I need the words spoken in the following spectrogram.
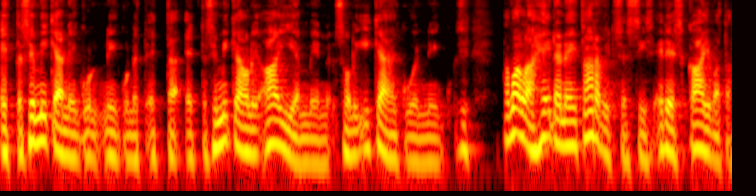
Että se, mikä, niin kuin, niin kuin, että, että, että se mikä oli aiemmin, se oli ikään kuin, niin, siis tavallaan heidän ei tarvitse siis edes kaivata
